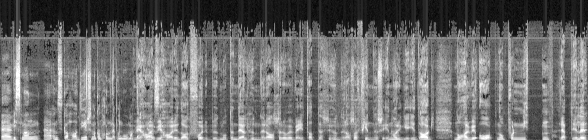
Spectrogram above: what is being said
eh, hvis man eh, ønsker å ha dyr som man kan holde på en god måte. Vi har, vi har i dag forbud mot en del hunderaser, og vi vet at disse hunderaser finnes i Norge i dag. Nå har vi åpnet opp for 19 reptiler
